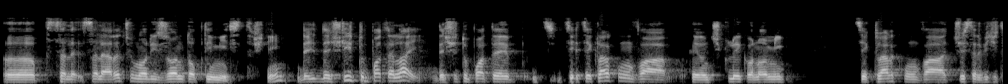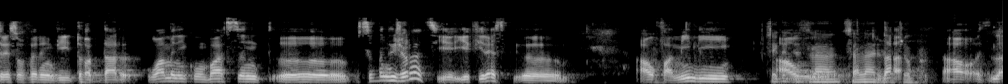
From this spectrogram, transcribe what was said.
uh, să le, să le arăți un orizont optimist, știi? De, deși tu poate l-ai, deși tu poate, ți-e, ți clar cumva că e un ciclu economic ți-e clar cumva ce servicii trebuie să ofere în viitor, dar oamenii cumva sunt, uh, sunt îngrijorați, e, e firesc. Uh, au familii, se au, la salariul da, job. Au, la,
